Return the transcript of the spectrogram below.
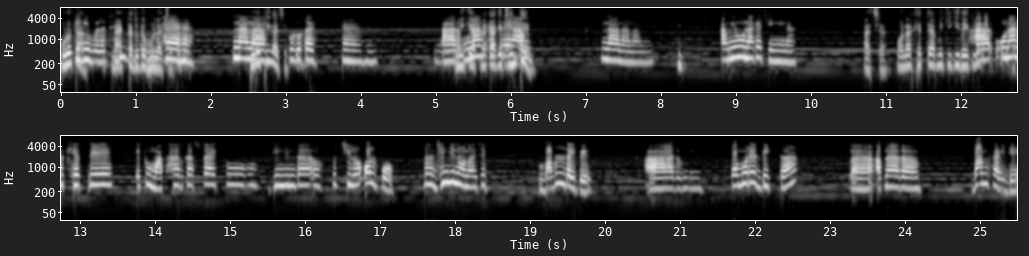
পুরোটা? ঠিকই বলেছেন। একটা দুটো ভুল আছে হ্যাঁ হ্যাঁ। না না ঠিক আছে? পুরোটাই হ্যাঁ হ্যাঁ। আর উনি কি আপনাকে আগে চিনতেন? না না না আমি ওনাকে চিনি না। আচ্ছা ওনার ক্ষেত্রে আপনি কি কি দেখলেন? আর ওনার ক্ষেত্রে একটু মাথার কাজটা একটু ঝিনঝিনটা হচ্ছিল অল্প। মানে ঝিনঝিনও না যে বাবল টাইপের আর কোমরের দিকটা আপনার বাম সাইডে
